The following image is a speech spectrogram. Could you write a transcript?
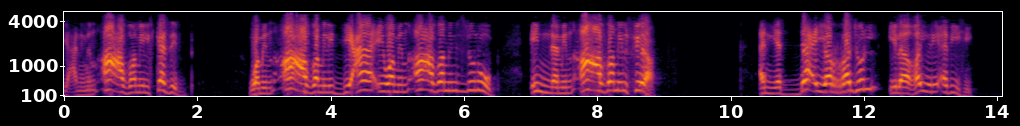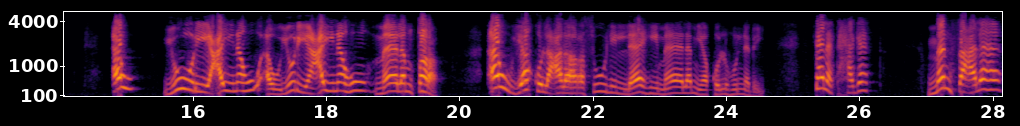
يعني من أعظم الكذب. ومن أعظم الادعاء ومن أعظم الذنوب إن من أعظم الفرا أن يدعي الرجل إلى غير أبيه أو يوري عينه أو يري عينه ما لم ترى أو يقل على رسول الله ما لم يقله النبي. ثلاث حاجات من فعلها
